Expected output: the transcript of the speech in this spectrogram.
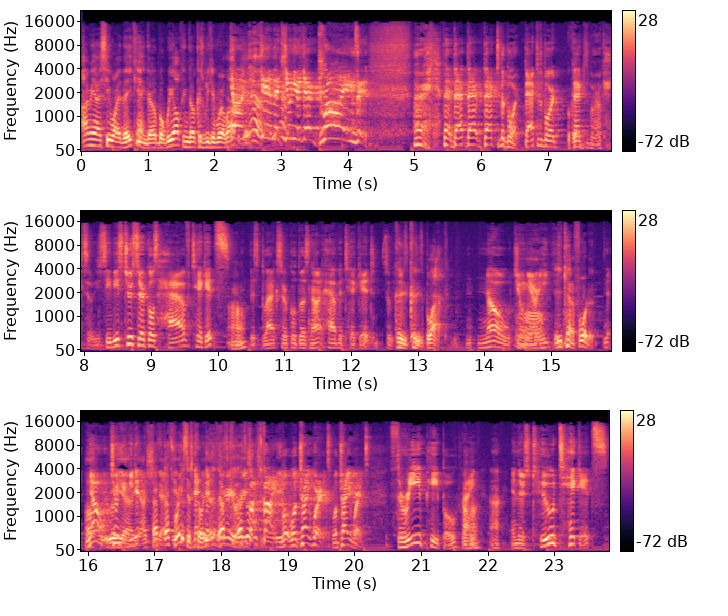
I mean, I see why they can't go, but we all can go because we can. We're allowed. God to damn it, Junior, they're drawings! All right, back, back, back, back to the board. Back to the board. Back to the board. Okay, so you see these two circles have tickets. Uh-huh. This black circle does not have a ticket. So Because he's, 'cause he's black. no, Junior. he- He can't afford it. no, Oh, Junior. yeah, he did, yeah, I That's, that's yeah. racist, Cody. That- That's, very that's, Fine, racist. We'll, we'll try words. We'll try words. Three people, right? uh And there's two tickets,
